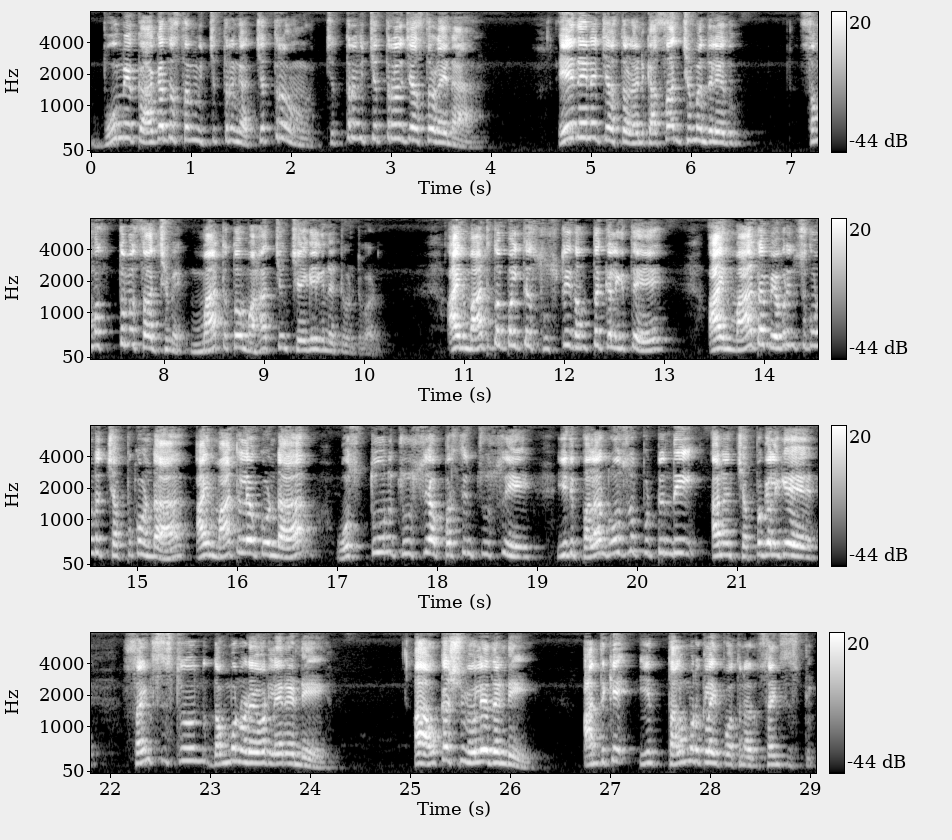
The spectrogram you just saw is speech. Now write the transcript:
భూమి యొక్క అగధస్థలం విచిత్రంగా చిత్రం చిత్ర విచిత్రాలు చేస్తాడు ఆయన. ఏదైనా చేస్తాడు ఆయనకి అసాధ్యమైంది లేదు. సమస్తము సాధ్యమే మాటతో మహాత్యం చేయగలిగినటువంటి వాడు. ఆయన మాటతో పలితే సృష్టి ఇదంతా కలిగితే ఆయన మాట వివరించకుండా చెప్పకుండా ఆయన మాట లేకుండా వస్తువును చూసి ఆ పరిస్థితిని చూసి ఇది పలానా రోజున పుట్టింది అని చెప్పగలిగే సైంటిస్ట్ దమ్మునుడు ఎవరు లేరండి? ఆ అవకాశం ఇవ్వలేదండి. అందుకే ఈ తలమునకలు అయిపోతున్నారు సైంటిస్టులు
